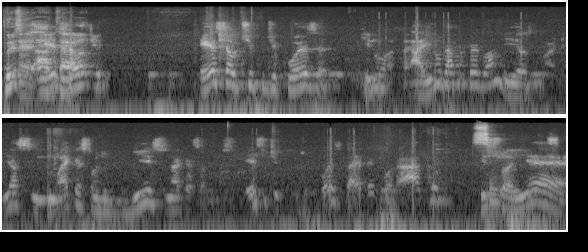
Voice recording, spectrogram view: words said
Por isso que É, a esse, é Carla. o tipo, esse é o tipo de coisa que não, aí não dá pra perdoar mesmo. E assim, não é questão de burrice, não é questão disso. Esse tipo de coisa é decorado. Sim, Isso aí é.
